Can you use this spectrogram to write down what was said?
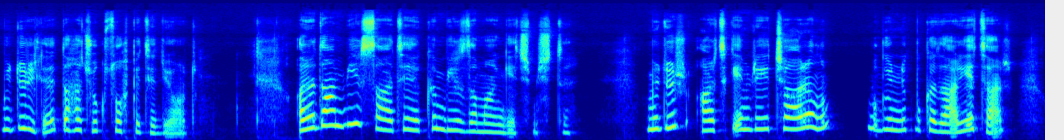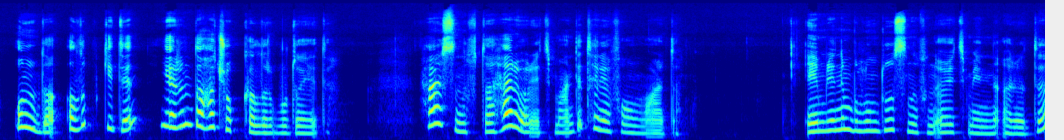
müdür ile daha çok sohbet ediyordum. Aradan bir saate yakın bir zaman geçmişti. Müdür artık Emre'yi çağıralım. Bugünlük bu kadar yeter. Onu da alıp gidin. Yarın daha çok kalır burada dedi. Her sınıfta her öğretmende telefon vardı. Emre'nin bulunduğu sınıfın öğretmenini aradı.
